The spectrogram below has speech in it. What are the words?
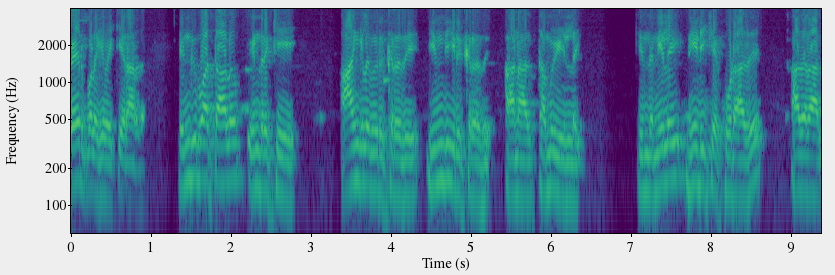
பெயர் பலகை வைக்கிறார்கள். எங்கு பார்த்தாலும் இன்றைக்கு ஆங்கிலம் இருக்கிறது இந்தி இருக்கிறது. ஆனால் தமிழ் இல்லை. இந்த நிலை நீடிக்க கூடாது அதனால்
